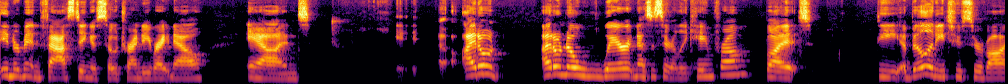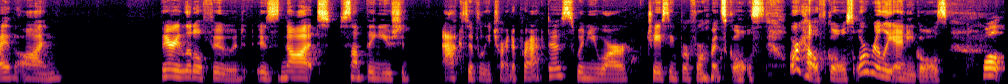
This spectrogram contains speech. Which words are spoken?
intermittent fasting is so trendy right now and i don't i don't know where it necessarily came from but the ability to survive on very little food is not something you should actively try to practice when you are chasing performance goals or health goals or really any goals? Well,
